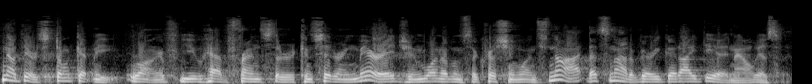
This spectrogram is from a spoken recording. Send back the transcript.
Now, there's, don't get me wrong, if you have friends that are considering marriage and one of them's a Christian, one's not, that's not a very good idea now, is it?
